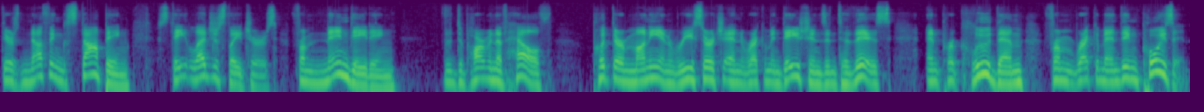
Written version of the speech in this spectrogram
there's nothing stopping state legislatures from mandating the Department of Health put their money and research and recommendations into this and preclude them from recommending poison.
